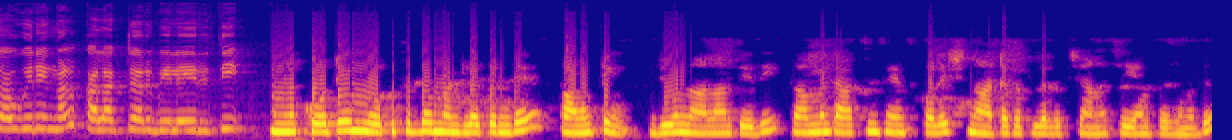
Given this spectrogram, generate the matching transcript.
സൗകര്യങ്ങൾ കലക്ടർ വിലയിരുത്തി. കോട്ടയം ലോക്സഭാ മണ്ഡലത്തിന്റെ കൗണ്ടിംഗ് ജൂൺ നാലാം തീയതി government arts and science college നാട്ടകത്തിൽ വെച്ചാണ് ചെയ്യാൻ പോകുന്നത്.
